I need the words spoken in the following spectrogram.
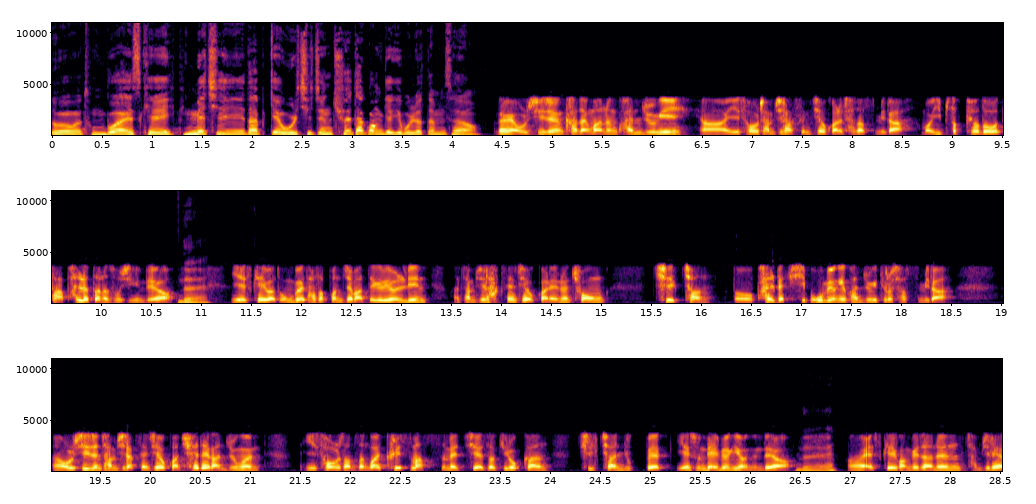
또 동부와 SK 빅매치답게 올 시즌 최다 관객이 몰렸다면서요? 네, 올 시즌 가장 많은 관중이 아, 이 서울 잠실 학생체육관을 찾았습니다. 뭐 입석표도 다 팔렸다는 소식인데요. 네. 이 SK와 동부의 다섯 번째 맞대결이 열린 잠실 학생체육관에는 총 7천 또 815명의 관중이 들어찼습니다. 아, 올 시즌 잠실 학생체육관 최대 관중은 이 서울 삼성과의 크리스마스 매치에서 기록한 7,664명이었는데요. 네. 어, SK 관계자는 잠실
